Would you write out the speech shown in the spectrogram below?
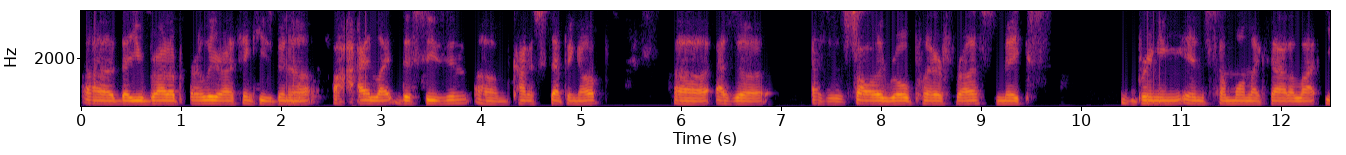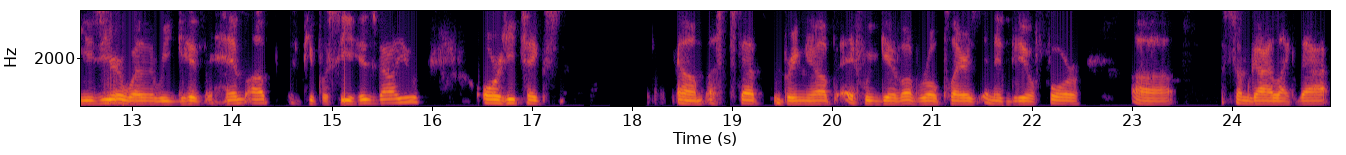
uh, that you brought up earlier, I think he's been a, a highlight this season, um, kind of stepping up uh, as a as a solid role player for us makes bringing in someone like that a lot easier, whether we give him up and people see his value, or he takes um, a step bringing up if we give up role players in a deal for uh, some guy like that.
